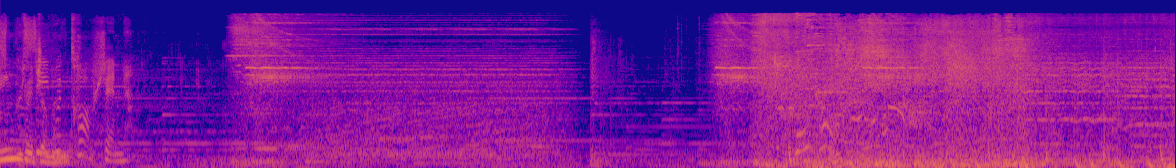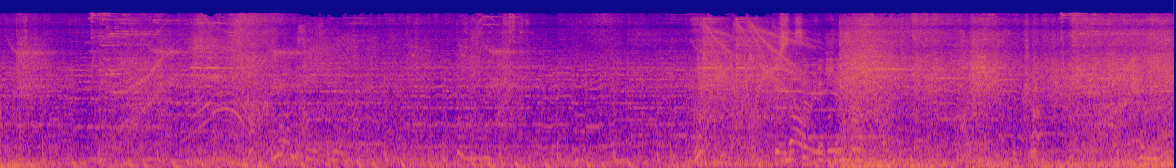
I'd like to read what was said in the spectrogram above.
Remain vigilant. with caution. Insufficient output.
